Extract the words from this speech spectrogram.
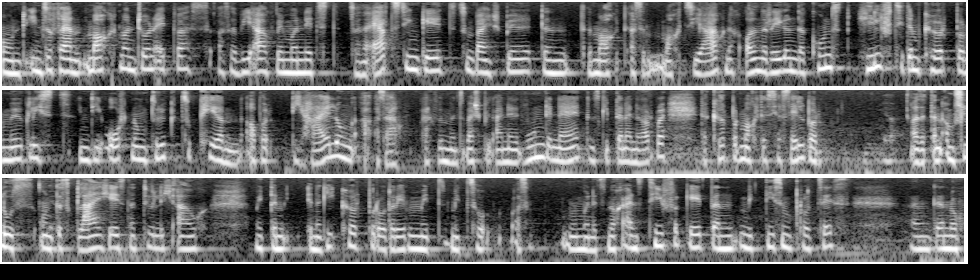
Und insofern macht man schon etwas. Also wie auch wenn man jetzt zu einer Ärztin geht zum Beispiel, dann, dann macht, also macht sie auch nach allen Regeln der Kunst, hilft sie dem Körper möglichst in die Ordnung zurückzukehren. Aber die Heilung, also auch, auch wenn man zum Beispiel eine Wunde näht und es gibt dann eine Arbeit, der Körper macht das ja selber. Ja. Also dann am Schluss. Und ja. das Gleiche ist natürlich auch mit dem Energiekörper oder eben mit, mit so, also wenn man jetzt noch eins tiefer geht, dann mit diesem Prozess, ähm, der noch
